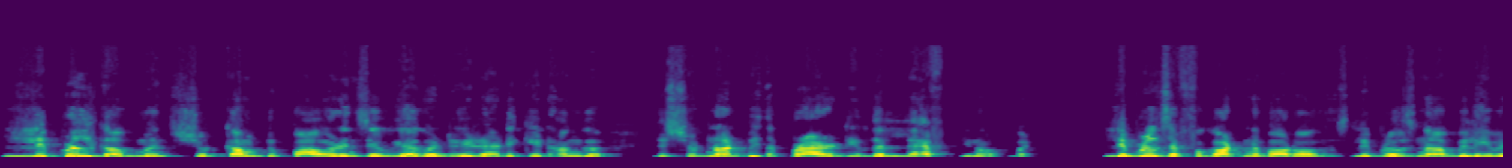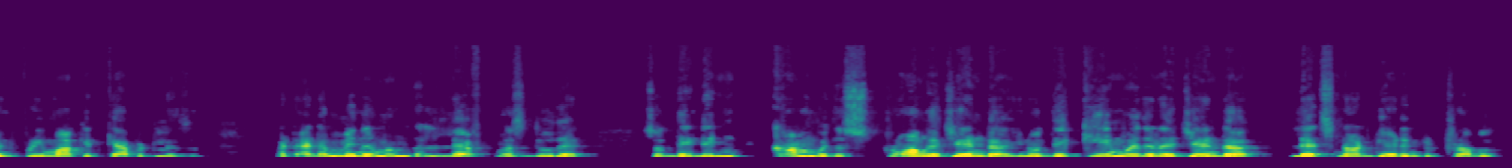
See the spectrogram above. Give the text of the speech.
Liberal governments should come to power and say, we are going to eradicate hunger. This should not be the priority of the left, you know. But liberals have forgotten about all this. Liberals now believe in free market capitalism. But at a minimum, the left must do that. So they didn't come with a strong agenda. You know, they came with an agenda let's not get into trouble.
